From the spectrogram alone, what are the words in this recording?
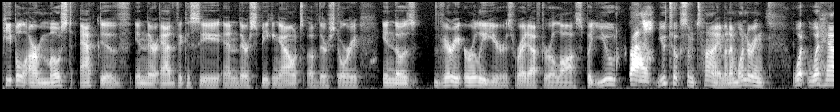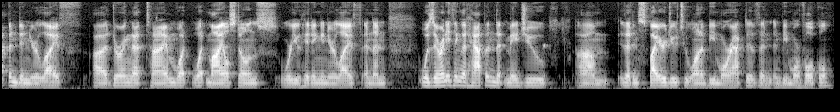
people are most active in their advocacy and their speaking out of their story in those very early years right after a loss. But you right. you took some time and i'm wondering what what happened in your life uh, during that time? What what milestones were you hitting in your life? And then was there anything that happened that made you um, that inspired you to want to be more active and, and be more vocal?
